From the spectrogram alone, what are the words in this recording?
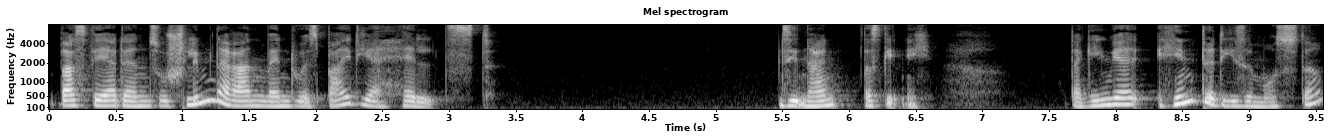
was wäre denn so schlimm daran, wenn du es bei dir hältst? Sie, nein, das geht nicht. Da gingen wir hinter diese Muster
